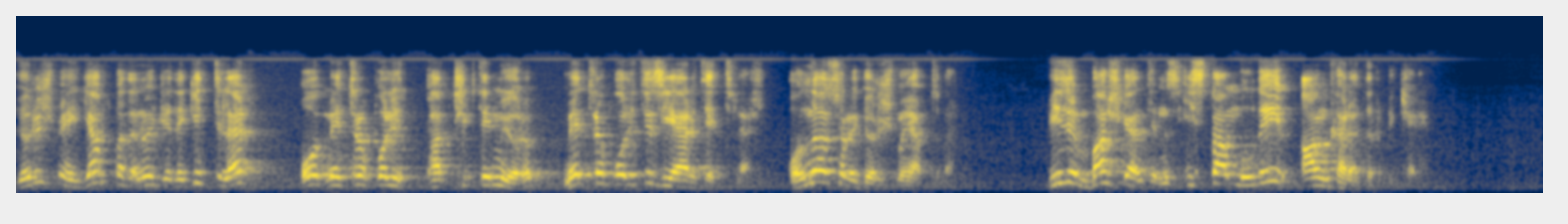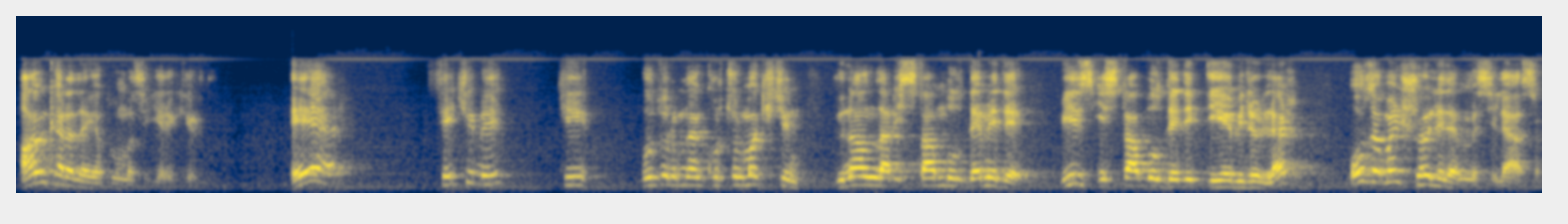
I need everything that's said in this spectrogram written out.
görüşmeyi yapmadan önce de gittiler o metropolit, patrik demiyorum, metropoliti ziyaret ettiler. Ondan sonra görüşme yaptılar. Bizim başkentimiz İstanbul değil Ankara'dır bir kere. Ankara'da yapılması gerekirdi. Eğer seçimi ki bu durumdan kurtulmak için Yunanlılar İstanbul demedi, biz İstanbul dedik diyebilirler. O zaman şöyle denmesi lazım.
